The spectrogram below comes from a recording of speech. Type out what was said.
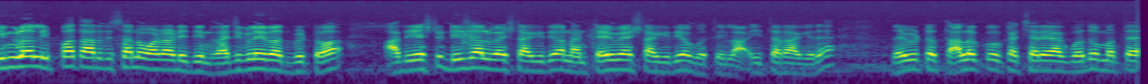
ತಿಂಗಳಲ್ಲಿ ಇಪ್ಪತ್ತಾರು ದಿವಸನೂ ಓಡಾಡಿದ್ದೀನಿ. ರಜಗಳಿರೋದು ಬಿಟ್ಟು. ಅದು ಎಷ್ಟು ಡೀಸೆಲ್ ವೇಸ್ಟ್ ಆಗಿದೆಯೋ, ನನ್ನ ಟೈಮ್ ವೇಸ್ಟ್ ಆಗಿದೆಯೋ ಗೊತ್ತಿಲ್ಲ. ಈ ಥರ ಆಗಿದೆ. ದಯವಿಟ್ಟು ತಾಲೂಕು ಕಚೇರಿ ಆಗ್ಬೋದು. ಮತ್ತು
